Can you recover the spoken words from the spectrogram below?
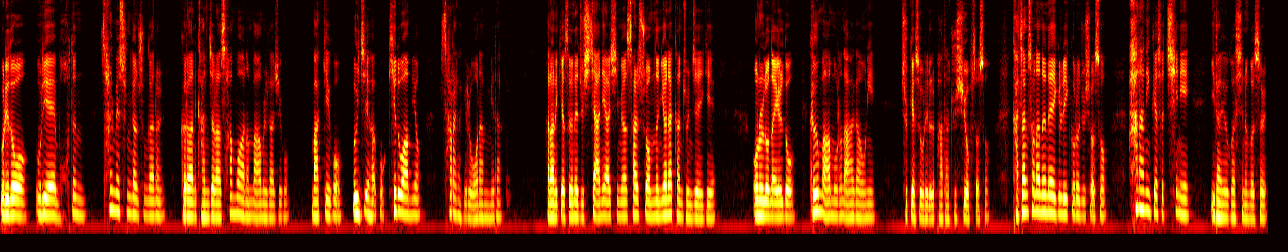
우리도 우리의 모든 삶의 순간순간을 그러한 간절한 사모하는 마음을 가지고 맡기고 의지하고 기도하며 살아가기를 원합니다. 하나님께서 은혜 주시지 아니하시면 살 수 없는 연약한 존재에게 오늘도 내일도 그 마음으로 나아가오니 주께서 우리를 받아 주시옵소서. 가장 선한 은혜의 길로 이끌어 주셔서 하나님께서 친히 일하여 가시는 것을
